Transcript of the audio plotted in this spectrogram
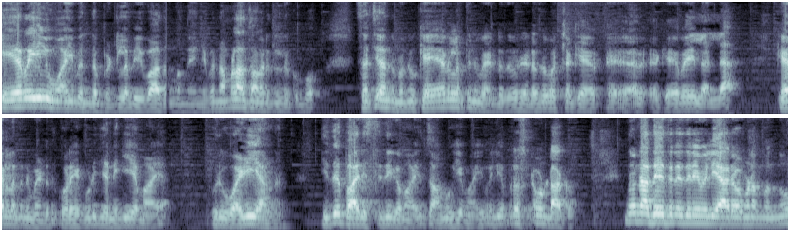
കേരളയിലുമായി ബന്ധപ്പെട്ടുള്ള വിവാദം വന്നു കഴിഞ്ഞപ്പോൾ നമ്മൾ ആ സമരത്തിൽ നിൽക്കുമ്പോൾ സച്ചിദാനന്ദൻ പറഞ്ഞു കേരളത്തിന് വേണ്ടത് ഒരു ഇടതുപക്ഷ കേരളയിലല്ല കേരളത്തിന് വേണ്ടത് കുറേ കൂടി ജനകീയമായ ഒരു വഴിയാണ്. ഇത് പാരിസ്ഥിതികമായും സാമൂഹ്യമായും വലിയ പ്രശ്നം ഉണ്ടാക്കും. എന്ന് പറഞ്ഞാൽ അദ്ദേഹത്തിനെതിരെ വലിയ ആരോപണം വന്നു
